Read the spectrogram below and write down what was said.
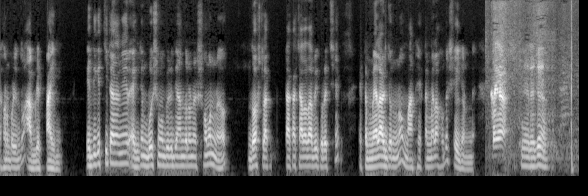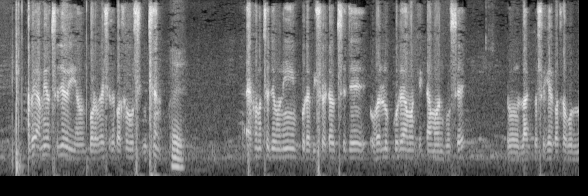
এখন পর্যন্ত আপডেট পাইনি। এদিকে চিটাগাংয়ের একজন বৈষম্য বিরোধী আন্দোলনের সমন্বয়ক দশ লাখ টাকা চাঁদা দাবি করেছে। একটা মেলার জন্য মাঠে একটা মেলা হবে সেই জন্য। ভাইয়া। হ্যাঁ রাজা। আমি হচ্ছে যে ওই বড় ভাইয়ের সাথে কথা বলছি বুঝছেন? হ্যাঁ। এখন হচ্ছে যে উনি পুরো বিষয়টা হচ্ছে যে ওভারলুক করে আমাকে একটা অ্যামাউন্ট বলছে। তো লাখ দশেকের কথা বলল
